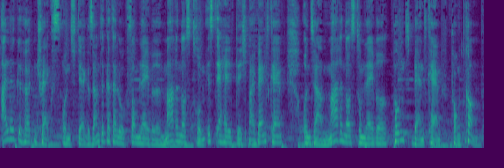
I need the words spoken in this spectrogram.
Alle gehörten Tracks und der gesamte Katalog vom Label Mare Nostrum ist erhältlich bei Bandcamp unter marenostrumlabel.bandcamp.com.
